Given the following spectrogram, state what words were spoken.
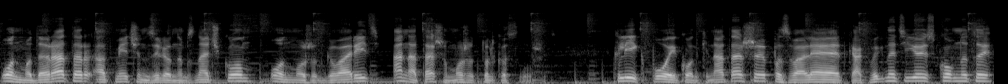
он модератор, отмечен зеленым значком, он может говорить, а Наташа может только слушать. Клик по иконке Наташи позволяет как выгнать ее из комнаты,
